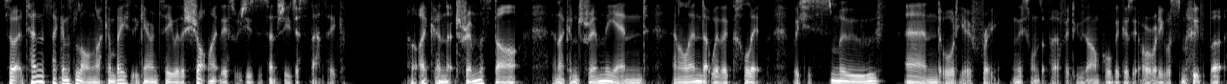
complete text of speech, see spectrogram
So at 10 seconds long, I can basically guarantee with a shot like this, which is essentially just static, I can trim the start and I can trim the end and I'll end up with a clip which is smooth and audio free. And this one's a perfect example because it already was smooth, but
